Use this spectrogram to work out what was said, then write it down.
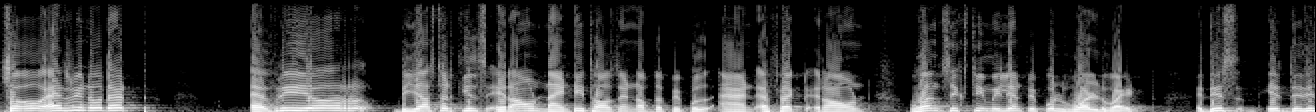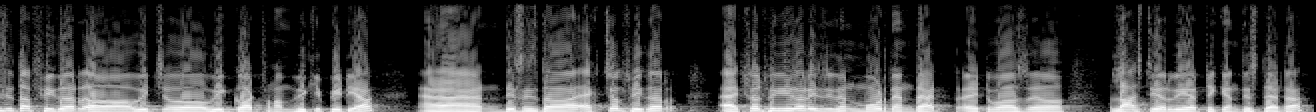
So as we know that every year disaster kills around 90,000 of the people and affect around 160 million people worldwide. This is, this is the figure uh, which uh, we got from Wikipedia and this is the actual figure. Actual figure is even more than that. It was uh, last year we have taken this data,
